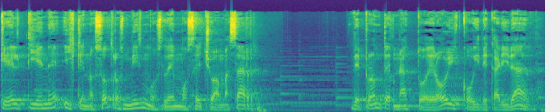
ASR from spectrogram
que él tiene y que nosotros mismos le hemos hecho amasar. De pronto un acto heroico y de caridad.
